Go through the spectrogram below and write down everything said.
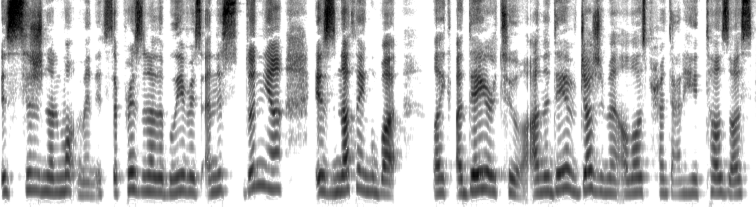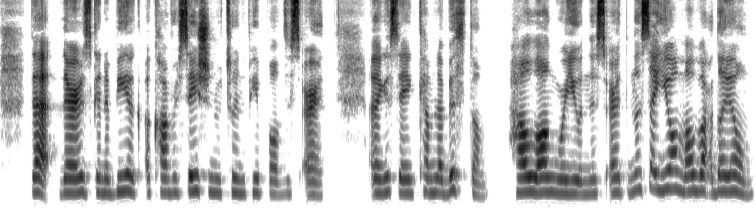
is sijn al-mu'min. It's the prison of the believers, and this dunya is nothing but like a day or two. On the day of judgment, Allah subhanahu wa ta'ala He tells us that there is going to be a, a conversation between the people of this earth, and they're going to say, "Kam labithtum? How long were you in this earth?" And they'll say, "Yom aw ba'da yom."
